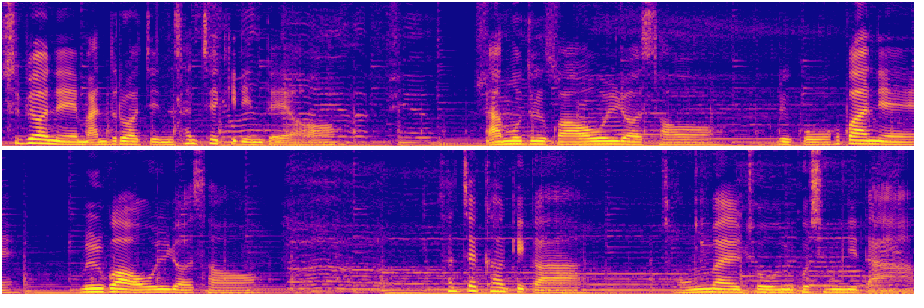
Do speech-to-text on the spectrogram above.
수변에 만들어진 산책길인데요. 나무들과 어울려서 그리고 호반에 물과 어울려서 산책하기가 정말 좋은 곳입니다.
